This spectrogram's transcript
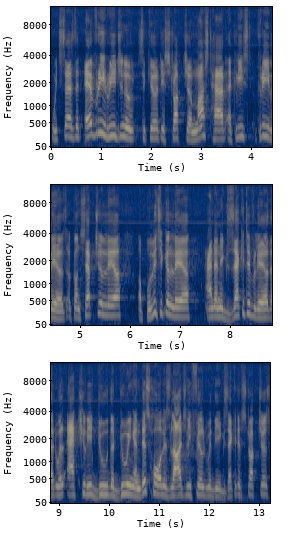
which says that every regional security structure must have at least three layers, a conceptual layer, a political layer, and an executive layer that will actually do the doing. And this hall is largely filled with the executive structures.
